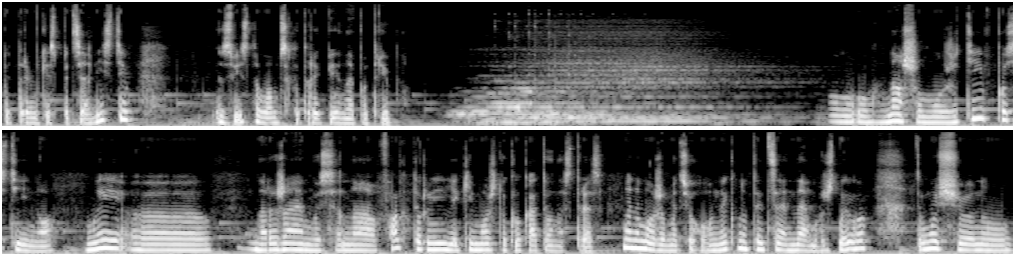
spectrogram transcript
підтримки спеціалістів, звісно, вам психотерапія не потрібна. В нашому житті постійно ми е, наражаємося на фактори, які можуть викликати у нас стрес. Ми не можемо цього уникнути, це неможливо, тому що ну,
